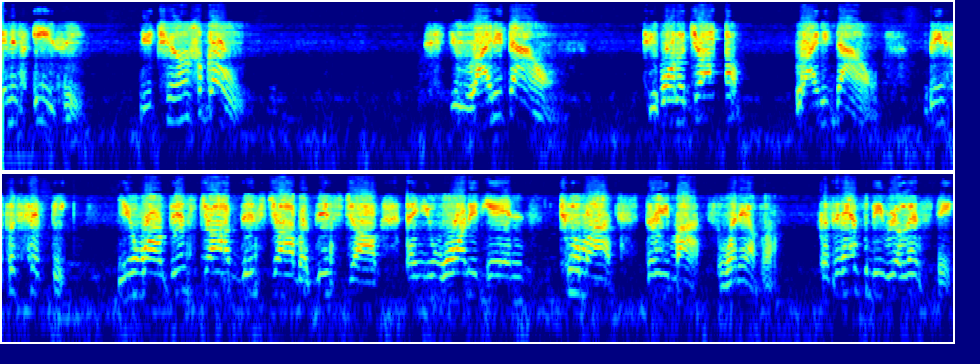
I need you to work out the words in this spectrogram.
and it's easy. You choose a goal. You write it down. If you want a job, write it down. Be specific. You want this job, this job, or this job, and you want it in two months, three months, whatever. Because it has to be realistic.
